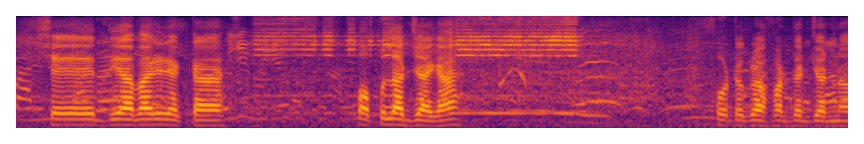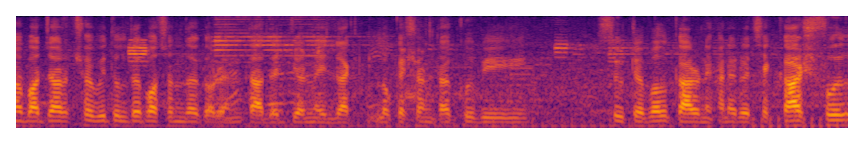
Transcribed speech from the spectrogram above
হচ্ছে দিয়াবাড়ির একটা পপুলার জায়গা। ফটোগ্রাফারদের জন্য বা যারা ছবি তুলতে পছন্দ করেন, তাদের জন্য এই লোকেশনটা খুবই সুটেবল কারণ এখানে রয়েছে কাশফুল।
